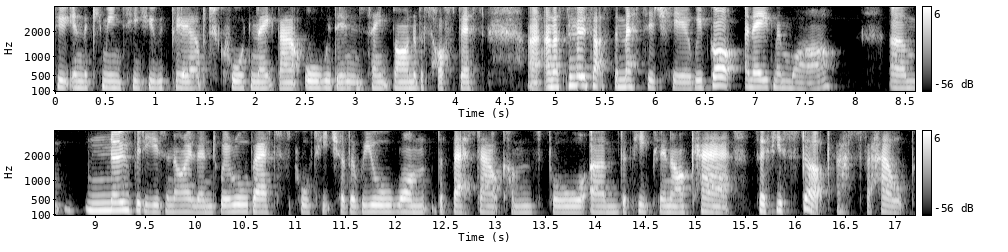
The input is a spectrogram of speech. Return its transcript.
who in the community who would be able to coordinate that all within St Barnabas Hospice. Uh, and I suppose that's the message here. We've got an aid memoir. Um, nobody is an island. We're all there to support each other. We all want the best outcomes for um, the people in our care. So if you're stuck, ask for help.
